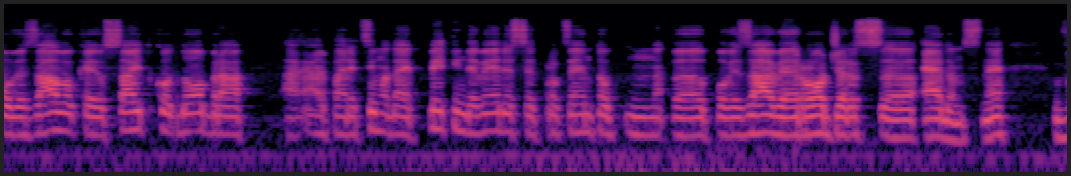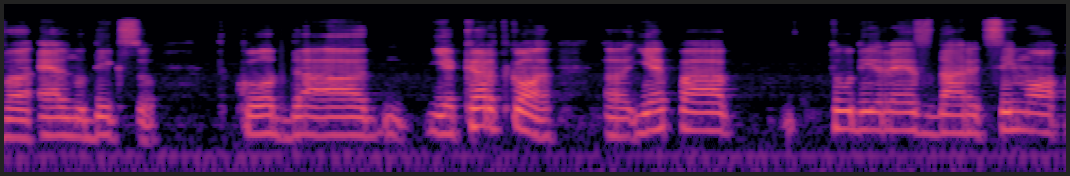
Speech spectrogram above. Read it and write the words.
povezavo, ki je vsaj tako dobra, ali pa recimo, da je 95% eh, povezave Rogers-Adams eh, v Elnu Dixu. Tako da je krtko, eh, je pa tudi res, da recimo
